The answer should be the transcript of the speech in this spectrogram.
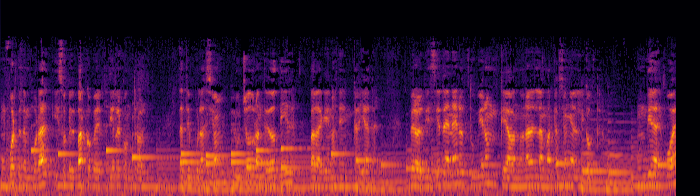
un fuerte temporal hizo que el barco perdiera el control. La tripulación luchó durante dos días para que no encallara, pero el 17 de enero tuvieron que abandonar la embarcación en el helicóptero. Un día después,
